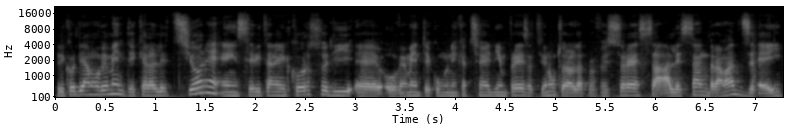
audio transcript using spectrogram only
Ricordiamo ovviamente che la lezione è inserita nel corso di eh, comunicazione di impresa tenuto dalla professoressa Alessandra Mazzei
